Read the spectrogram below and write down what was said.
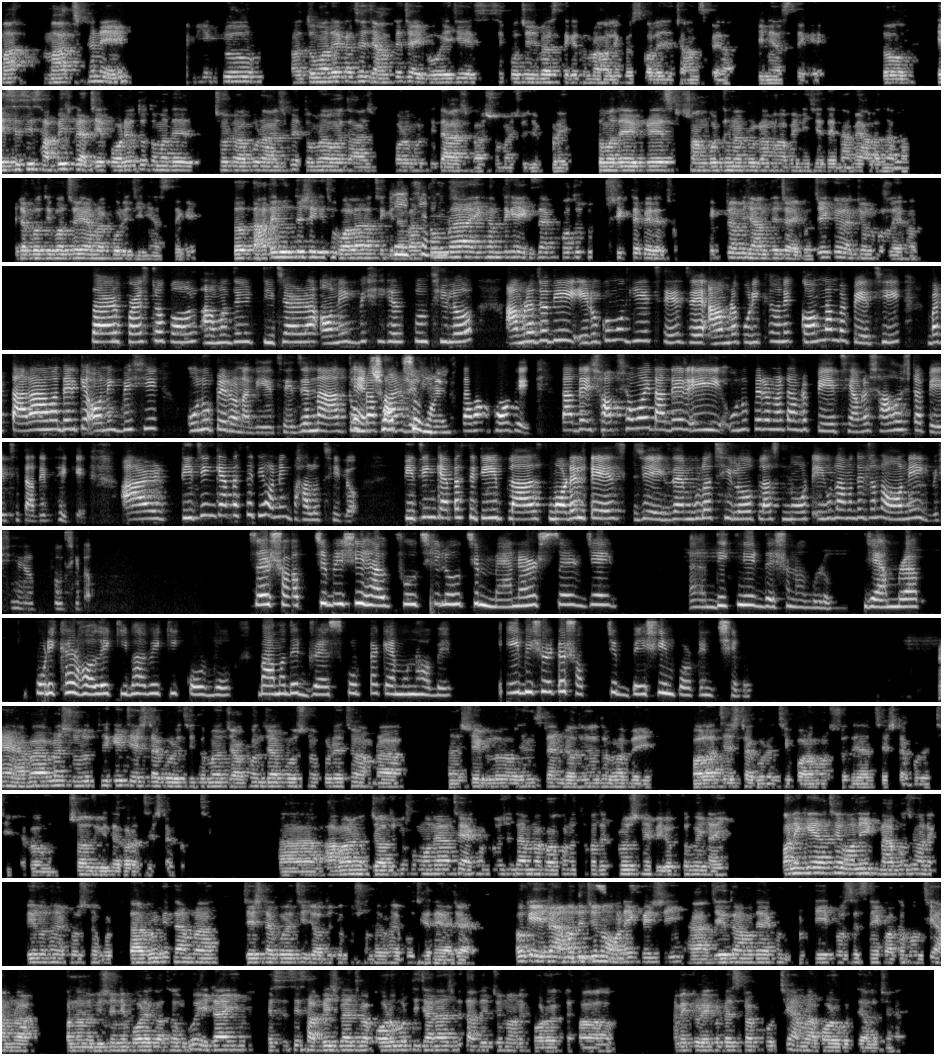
মা- মাঝখানে আমি একটু তোমাদের কাছে জানতে চাইব এই যে এসএসসি পঁচিশ ব্যাচ থেকে তোমরা হলিক্রস কলেজে চান্স পেলা জিনিয়াস থেকে। তো এসএসসি ছাব্বিশ ব্যাচের পরেও তো তোমাদের ছোট আপুরা আসবে তোমরাও হয়তো আস পরবর্তীতে আসবা সময় সুযোগ করে। তোমাদের ক্রেস্ট সংবর্ধনা প্রোগ্রাম হবে নিজেদের নামে আলাদা আলাদা। এটা প্রতি বছরই আমরা করি জিনিয়াস থেকে। তো তাদের উদ্দেশ্যে কিছু বলার আছে কিনা? বা তোমরা এখান থেকে এক্সাক্ট কতটুকু শিখতে পেরেছ? একটু আমি জানতে চাইব যে কেউ একজন বললেই হবে। স্যার ফার্স্ট অফ অল আমাদের টিচাররা অনেক বেশি হেল্পফুল ছিল। আমরা যদি এরকমও গিয়েছে যে আমরা পরীক্ষায় অনেক কম নাম্বার পেয়েছি বাট তারা আমাদেরকে অনেক বেশি অনুপ্রেরণা দিয়েছে যে না হ্যাঁ তোমরা পারবে। তারা হবে। তাদের সব সময় তাদের এই অনুপ্রেরণাটা আমরা পেয়েছি আমরা সাহসটা পেয়েছি তাদের থেকে। আর টিচিং ক্যাপাসিটি অনেক ভালো ছিল। Teaching capacity plus model test যে এক্সামগুলো ছিল প্লাস নোট এগুলো আমাদের জন্য অনেক বেশি হেল্পফুল ছিল। স্যার সবচেয়ে বেশি হেল্পফুল ছিল হচ্ছে ম্যানার্স এর যে দিক নির্দেশনাগুলো। যে আমরা পরীক্ষার হলে কীভাবে কি করব বা আমাদের ড্রেস কোডটা কেমন হবে, এই বিষয়টা সবচেয়ে বেশি ইম্পর্টেন্ট ছিল। হ্যাঁ আবার আমরা শুরু থেকেই চেষ্টা করেছি। তোমরা যখন যা প্রশ্ন করেছ, আমরা সেগুলো ইনস্ট্যান্ট যথাযথভাবে বলার চেষ্টা করেছি, পরামর্শ দেওয়ার চেষ্টা করেছি এবং সহযোগিতা করার চেষ্টা করেছি। আমার যতটুকু মনে আছে, এখন পর্যন্ত আমরা কখনো তোমাদের প্রশ্নে বিরক্ত হই নাই। অনেকে আছে, অনেক না বুঝে অনেক বিভিন্ন ধরনের প্রশ্ন করতে তারপর কিন্তু আমরা চেষ্টা করেছি যতটুকু সুন্দরভাবে বুঝিয়ে দেওয়া যায়। ওকে এটা আমাদের জন্য অনেক বেশি। যেহেতু আমাদের এখন ভর্তি প্রসেস নিয়ে কথা বলছি, আমরা অন্যান্য বিষয় নিয়ে পরে কথা বলব। এটাই এসএসসি ছাব্বিশ ব্যাচ বা পরবর্তী যারা আসবে, তাদের জন্য অনেক বড় একটা পাওয়া হবে। আমি একটু রেকর্ডটা স্টপ করছি, আমরা পরবর্তী আলোচনায়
